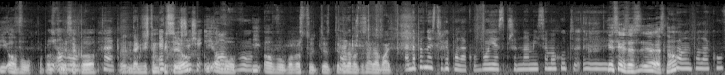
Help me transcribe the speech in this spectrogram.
IOW po prostu IOW, jest jako, tak. jak gdzieś tam Jak opisują. pisze się, IOW, IOW. Po prostu, to, to Tak. wiadomo, że to jest Ale White. Ale na pewno jest trochę Polaków, bo jest przed nami samochód yy, Jest, jest, jest, jest no. pełen Polaków.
